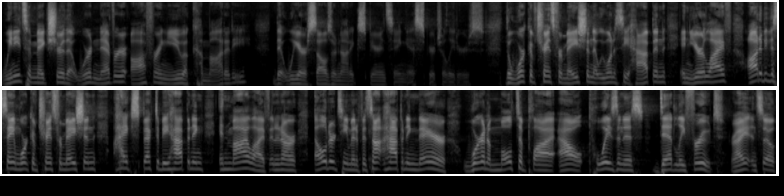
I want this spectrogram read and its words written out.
We need to make sure that we're never offering you a commodity that we ourselves are not experiencing as spiritual leaders. The work of transformation that we want to see happen in your life ought to be the same work of transformation I expect to be happening in my life and in our elder team. And if it's not happening there, we're going to multiply out poisonous, deadly fruit, right? And so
